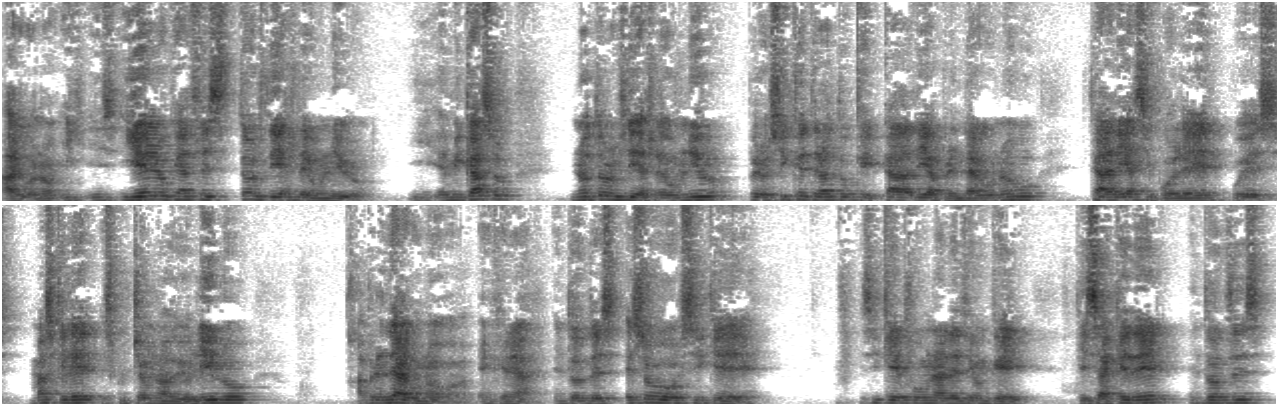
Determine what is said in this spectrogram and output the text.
algo, ¿no? Y, él lo que hace es todos los días leer un libro. Y en mi caso, no todos los días leo un libro, pero sí que trato que cada día aprenda algo nuevo. Cada día si puedo leer, pues más que leer, escuchar un audiolibro, aprender algo nuevo en general. Entonces, eso sí que, sí que fue una lección que, que saqué de él. Entonces,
